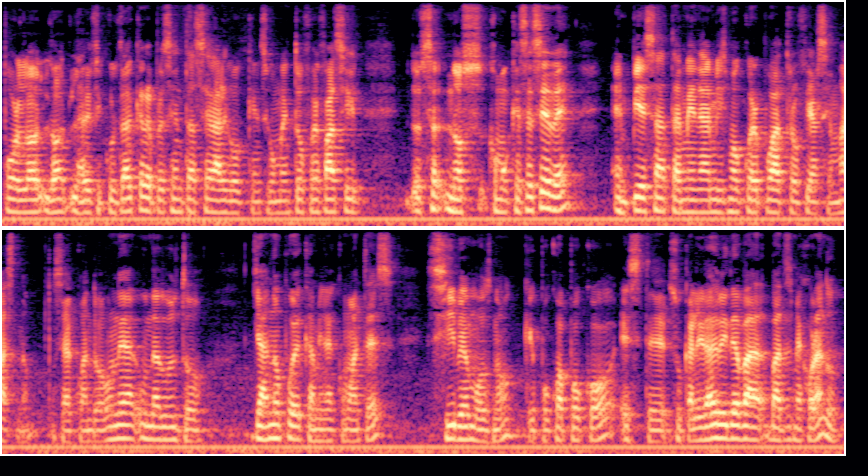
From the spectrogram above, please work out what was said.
por la dificultad que representa hacer algo que en su momento fue fácil, nos como que se cede, empieza también al mismo cuerpo a atrofiarse más, ¿no? O sea, cuando un, un adulto ya no puede caminar como antes, sí vemos, ¿no? Que poco a poco este, su calidad de vida va, va desmejorando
